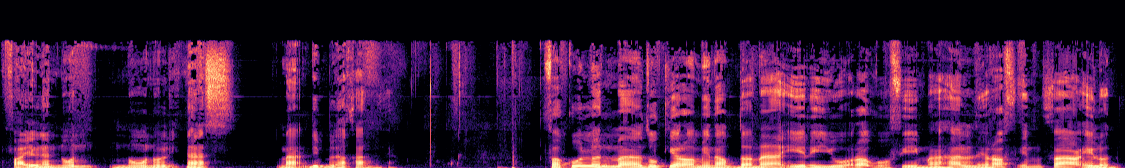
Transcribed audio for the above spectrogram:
Failnya nun nunul inas. Nak di belakangnya. Fakulun ma dzukira min ad-dhamairi yu'rabu fi mahalli raf'in fa'ilun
